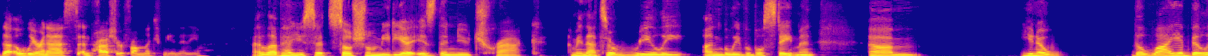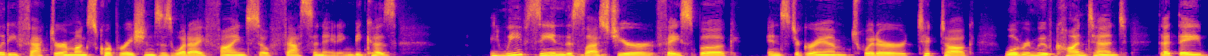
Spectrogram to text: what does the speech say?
the awareness and pressure from the community. I love how you said social media is the new track. I mean that's a really unbelievable statement. Um, you know the liability factor amongst corporations is what i find so fascinating because we've seen this last year facebook Instagram, Twitter, TikTok will remove content that they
